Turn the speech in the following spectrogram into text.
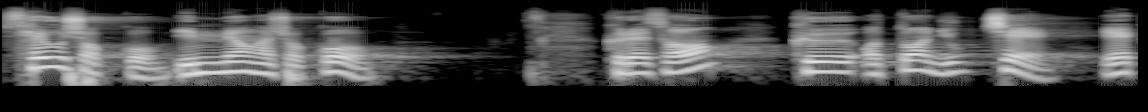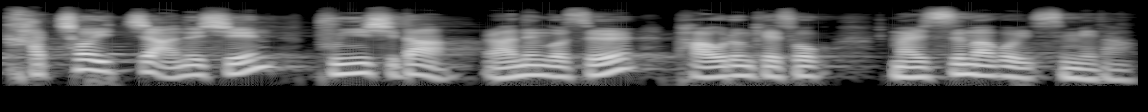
세우셨고, 임명하셨고, 그래서 그 어떠한 육체에 갇혀 있지 않으신 분이시다라는 것을 바울은 계속 말씀하고 있습니다.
